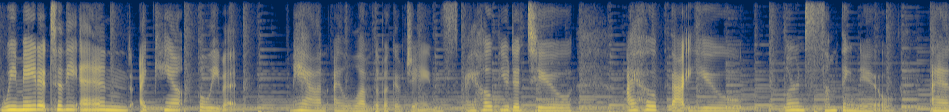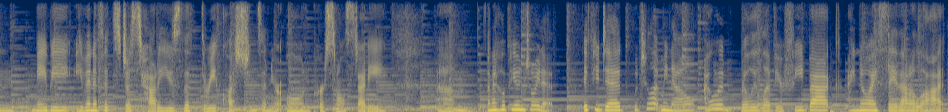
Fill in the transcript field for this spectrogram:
We made it to the end. I can't believe it. Man, I love the book of James. I hope you did too. I hope that you learned something new. And maybe even if it's just how to use the three questions in your own personal study. Um, and I hope you enjoyed it. If you did, would you let me know? I would really love your feedback. I know I say that a lot,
